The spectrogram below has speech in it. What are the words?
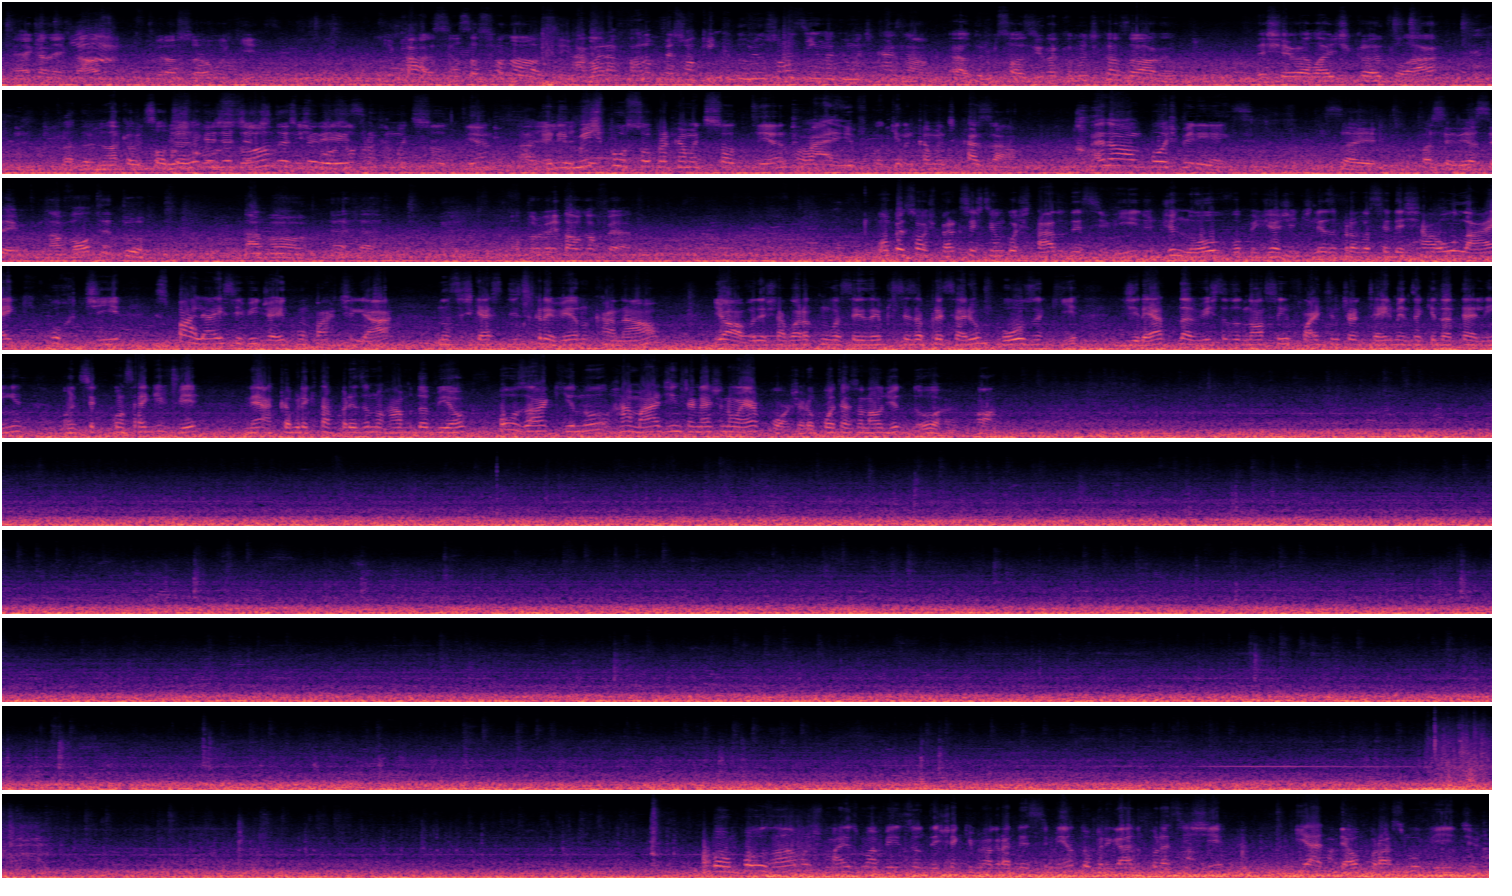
é mega legal, configuração aqui. E cara, sensacional, assim. Agora fala pro pessoal quem que dormiu sozinho na cama de casal. É, eu dormi sozinho na cama de casal, né? Deixei o Eloy de canto lá pra dormir na cama de solteiro, já que ele já tinha tido a me expulsou experiência. pra cama de solteiro. Ele me expulsou pra cama de solteiro, vai, ele ficou aqui na cama de casal. Mas é uma boa experiência. Isso aí, parceria sempre. Na volta é tu. Tá bom. Vou aproveitar o café. Bom pessoal, espero que vocês tenham gostado desse vídeo. De novo, vou pedir a gentileza para você deixar o like, curtir, espalhar esse vídeo aí, compartilhar. Não se esquece de se inscrever no canal. E ó, vou deixar agora com vocês aí para vocês apreciarem um pouso aqui, direto da vista do nosso In-Flight Entertainment aqui da telinha, onde você consegue ver né, a câmera que está presa no rabo do avião pousar aqui no Hamad International Airport, aeroporto nacional de Doha. Ó. Bom, pousamos. Mais uma vez eu deixo aqui meu agradecimento. Obrigado por assistir e até o próximo vídeo.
